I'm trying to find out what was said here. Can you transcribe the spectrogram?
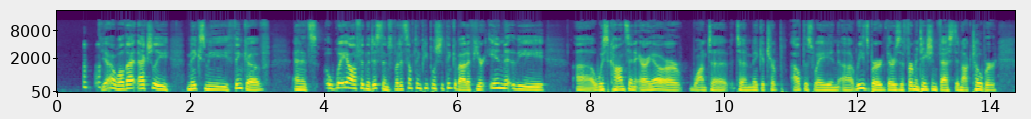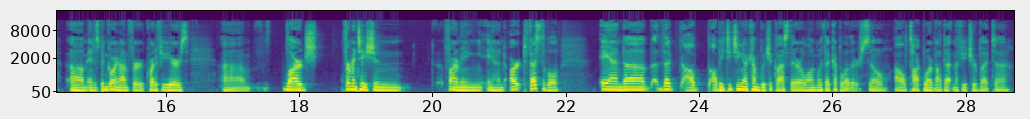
yeah, well, that actually makes me think of, and it's way off in the distance, but it's something people should think about. If you're in the uh, Wisconsin area or want to to make a trip out this way in uh, Reedsburg, there's a fermentation fest in October, um, and it's been going on for quite a few years. Um, large fermentation farming and art festival, and uh, the I'll I'll be teaching a kombucha class there along with a couple others. So I'll talk more about that in the future, but uh,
